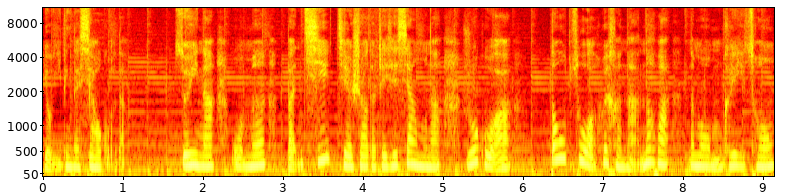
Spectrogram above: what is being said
有一定的效果的。所以呢，我们本期介绍的这些项目呢，如果都做会很难的话，那么我们可以从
